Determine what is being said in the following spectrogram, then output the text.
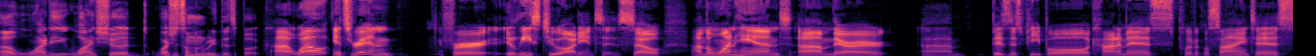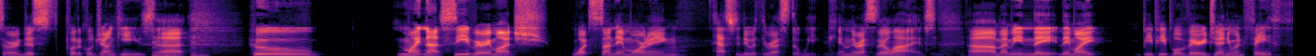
uh, why do you? Why should? Why should someone read this book? Uh, well, it's written for at least two audiences. So on the one hand, um, there are um, business people, economists, political scientists, or just political junkies mm-hmm, uh, mm-hmm. who might not see very much what Sunday morning has to do with the rest of the week and the rest of their lives. Um, I mean, they, they might be people of very genuine faith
